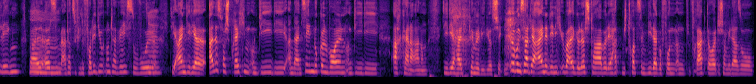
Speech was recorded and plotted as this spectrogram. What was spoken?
legen, weil äh, es sind einfach zu viele Vollidioten unterwegs. Sowohl Ja. die einen, die dir alles versprechen und die, die an deinen Zähnen nuckeln wollen und die, die, ach, keine Ahnung, die dir halt Pimmelvideos schicken. Übrigens hat der eine, den ich überall gelöscht habe, der hat mich trotzdem wiedergefunden und fragte heute schon wieder so,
